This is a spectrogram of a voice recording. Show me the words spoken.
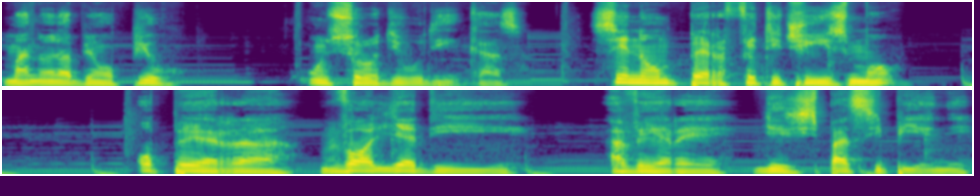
ma non abbiamo più un solo DVD in casa, se non per feticismo o per voglia di avere gli spazi pieni,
